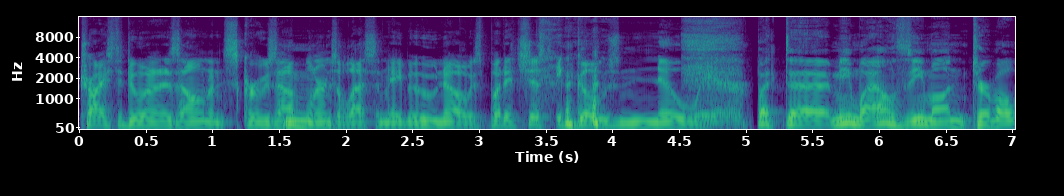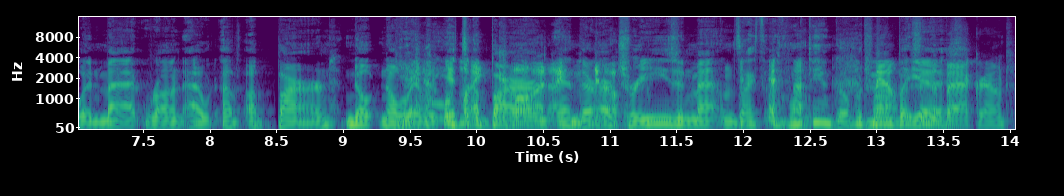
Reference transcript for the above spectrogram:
tries to do it on his own and screws up, learns a lesson, maybe who knows. But it's just it goes nowhere. But uh, meanwhile, Zemon, Turbo, and Matt run out of a barn. No, no, Yeah, really, oh it's my a barn, God, and there know. are trees and mountains. I thought, one damn Gobotron, Mountains but yeah, in the background.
